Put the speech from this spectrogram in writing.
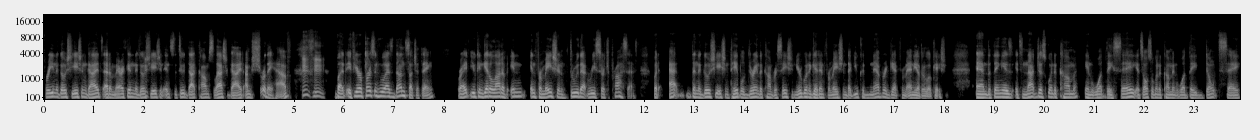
free negotiation guides at americannegotiationinstitute.com slash guide. I'm sure they have. Mhm. but if you're a person who has done such a thing right you can get a lot of in, information through that research process but at the negotiation table during the conversation you're going to get information that you could never get from any other location and the thing is it's not just going to come in what they say it's also going to come in what they don't say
